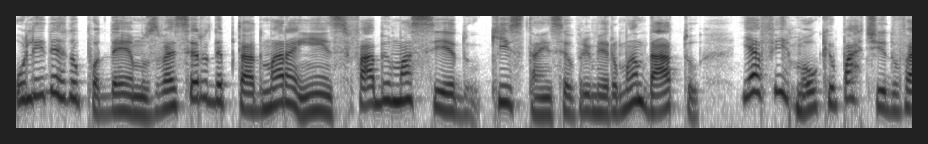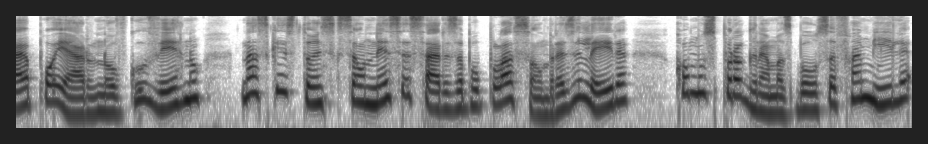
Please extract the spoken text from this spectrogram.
O líder do Podemos vai ser o deputado maranhense Fábio Macedo, que está em seu primeiro mandato e afirmou que o partido vai apoiar o novo governo nas questões que são necessárias à população brasileira, como os programas Bolsa Família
